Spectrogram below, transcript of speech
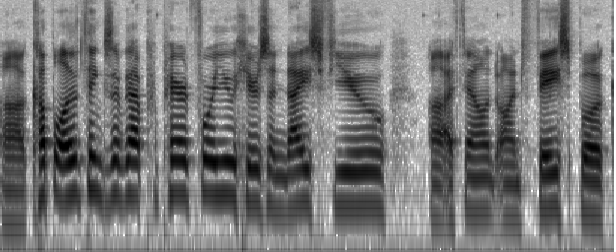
Uh, a couple other things I've got prepared for you. Here's a nice view uh, I found on Facebook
